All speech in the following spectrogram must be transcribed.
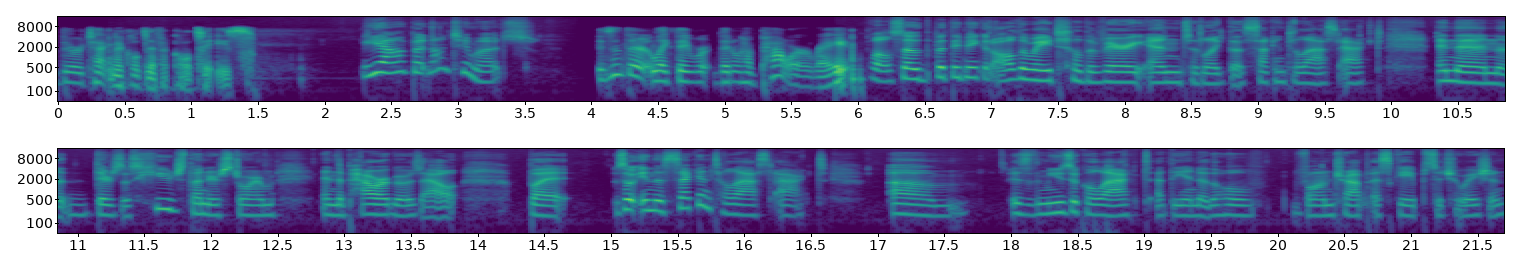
there are technical difficulties yeah but not too much isn't there like they were they don't have power right Well, so but they make it all the way till the very end to like the second to last act, and then there's this huge thunderstorm and the power goes out. But so in the second to last act, um, is the musical act at the end of the whole Von Trapp escape situation,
